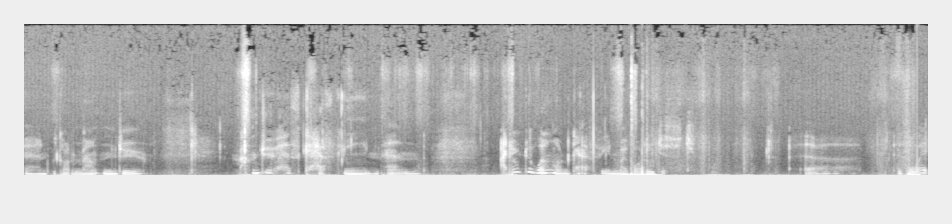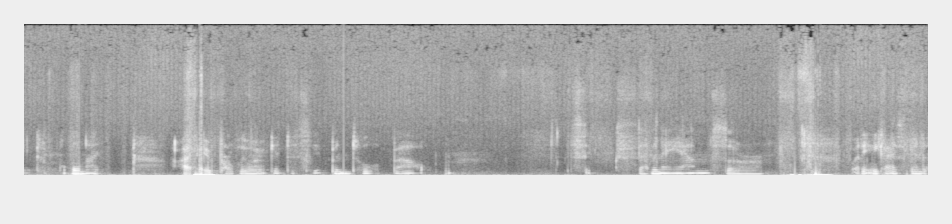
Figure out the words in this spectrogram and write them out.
and we got a Mountain Dew. Mountain Dew has caffeine and I don't do well on caffeine. My body just uh, is awake all night. I probably won't get to sleep until about 6, 7 a.m. So why don't you guys spend a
